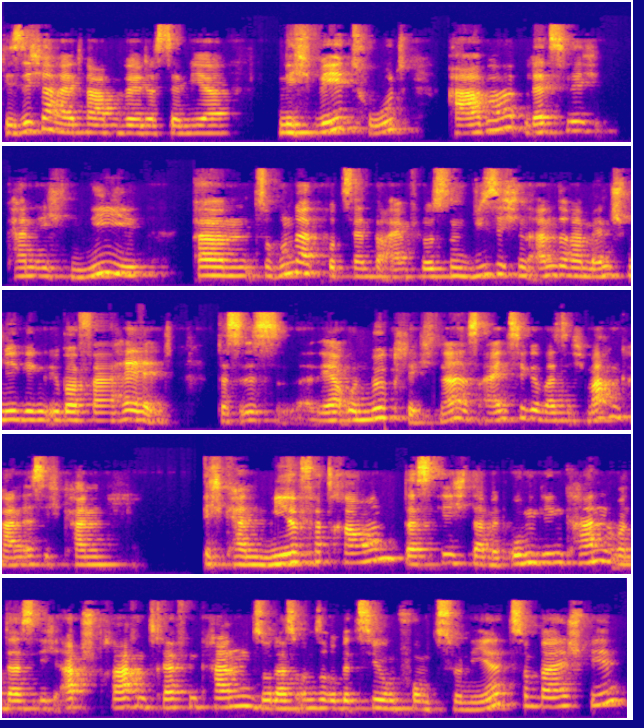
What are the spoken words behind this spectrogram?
die Sicherheit haben will, dass der mir nicht wehtut. Aber letztlich kann ich nie ähm, zu 100 Prozent beeinflussen, wie sich ein anderer Mensch mir gegenüber verhält. Das ist ja unmöglich. Ne? Das Einzige, was ich machen kann, ist, ich kann ich kann mir vertrauen, dass ich damit umgehen kann und dass ich Absprachen treffen kann, so dass unsere Beziehung funktioniert, zum Beispiel.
